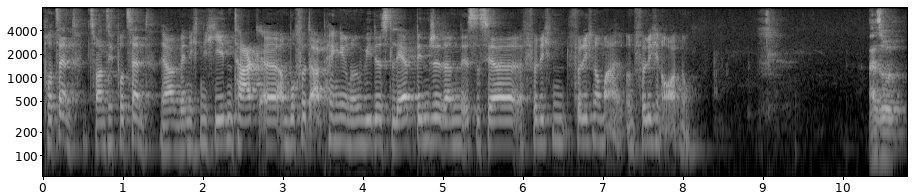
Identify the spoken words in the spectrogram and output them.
Prozent, 20 Prozent. Ja, wenn ich nicht jeden Tag äh, am Buffet abhänge und irgendwie das leer binge, dann ist es ja völlig, völlig normal und völlig in Ordnung. Also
